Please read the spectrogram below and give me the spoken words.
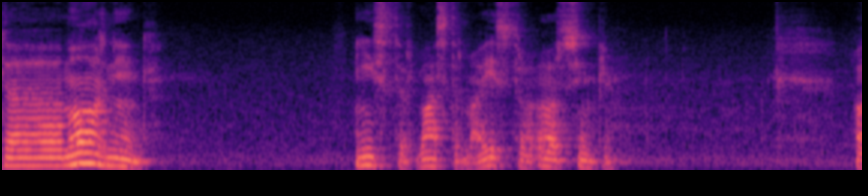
Good morning. Mister, master, maestro, or simply. Oh,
